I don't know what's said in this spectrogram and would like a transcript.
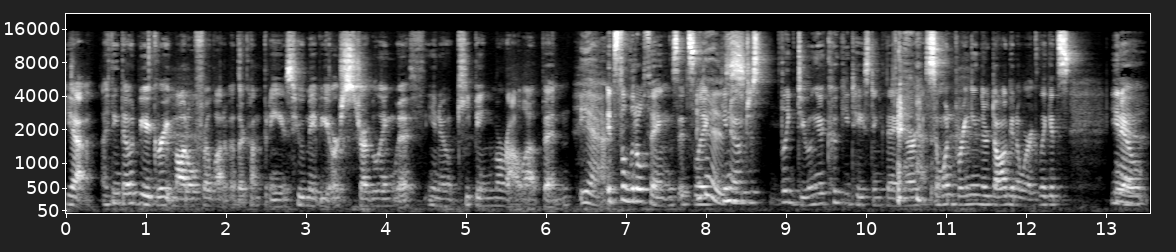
Yeah, I think that would be a great model for a lot of other companies who maybe are struggling with, you know, keeping morale up and yeah. It's the little things. It's like, it you know, just like doing a cookie tasting thing or someone bringing their dog into work. Like it's you yeah. know,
